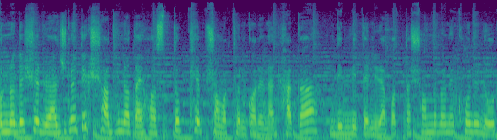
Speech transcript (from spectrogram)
অন্য দেশের রাজনৈতিক স্বাধীনতায় হস্তক্ষেপ সমর্থন করে না ঢাকা। দিল্লিতে নিরাপত্তা সম্মেলনে খলিলুর।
